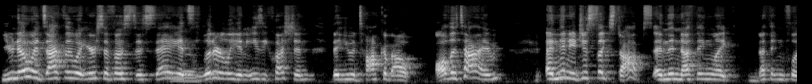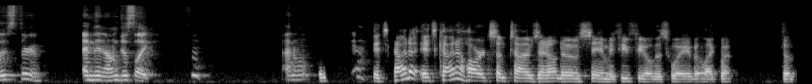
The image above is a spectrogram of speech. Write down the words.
you know exactly what you're supposed to say. Yeah. It's literally an easy question that you would talk about all the time. And then it just like stops and then nothing like nothing flows through. And then I'm just like, I don't. Yeah. It's kind of it's kind of hard sometimes. I don't know, Sam, if you feel this way, but like what the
